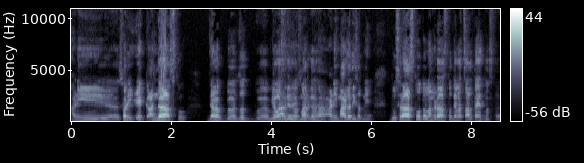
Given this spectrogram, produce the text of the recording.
आणि सॉरी एक आंधळा असतो ज्याला जो व्यवस्थित मार्ग. हा आणि मार्ग दिसत नाही दुसरा असतो तो लंगडा असतो त्याला चालता येत नसतं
